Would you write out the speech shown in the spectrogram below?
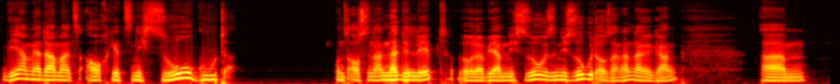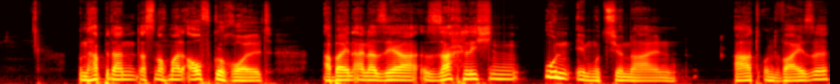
wir haben ja damals auch jetzt nicht so gut uns auseinandergelebt oder wir haben nicht so, sind nicht so gut auseinandergegangen. Ähm, und habe dann das nochmal aufgerollt, aber in einer sehr sachlichen, unemotionalen Art und Weise.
